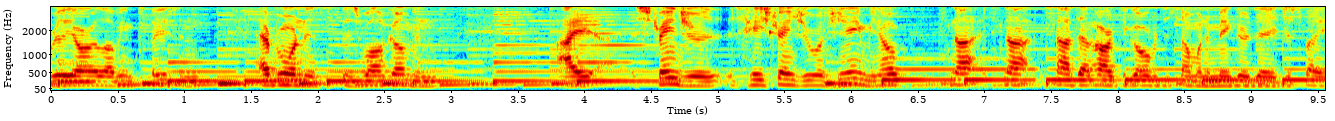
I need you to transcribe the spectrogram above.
really are a loving place, and everyone is, is welcome. And I, stranger, hey stranger, what's your name? You know, it's not, it's not, it's not that hard to go over to someone and make their day just by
